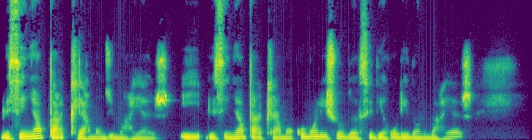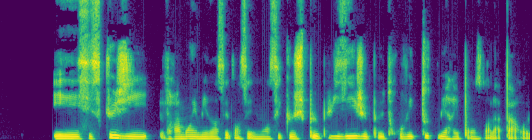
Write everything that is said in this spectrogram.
Le Seigneur parle clairement du mariage et le Seigneur parle clairement comment les choses doivent se dérouler dans le mariage. Et c'est ce que j'ai vraiment aimé dans cet enseignement, c'est que je peux puiser, je peux trouver toutes mes réponses dans la parole.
